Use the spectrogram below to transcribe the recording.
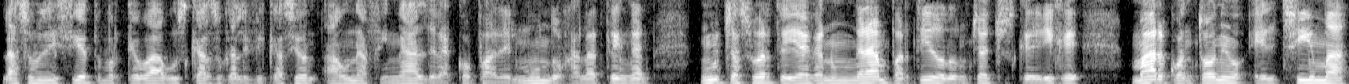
la sub-17 porque va a buscar su calificación a una final de la Copa del Mundo. Ojalá tengan mucha suerte y hagan un gran partido los muchachos que dirige Marco Antonio El Chima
